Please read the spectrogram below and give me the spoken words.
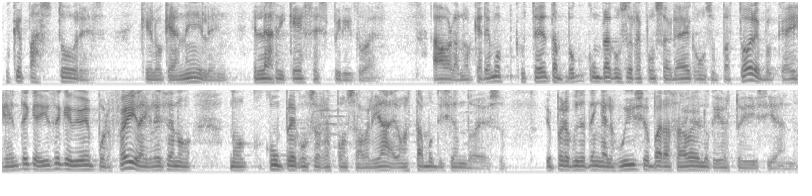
Busque pastores que lo que anhelen es la riqueza espiritual. Ahora, no queremos que ustedes tampoco cumplan con sus responsabilidades como sus pastores, porque hay gente que dice que viven por fe y la iglesia no, no cumple con sus responsabilidades. No estamos diciendo eso. Yo espero que usted tenga el juicio para saber lo que yo estoy diciendo.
